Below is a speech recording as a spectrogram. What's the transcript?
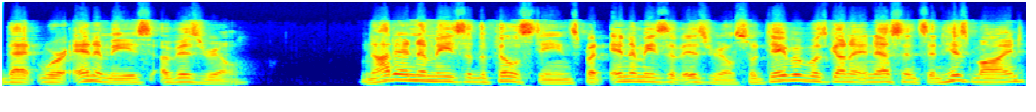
that were enemies of Israel not enemies of the Philistines, but enemies of Israel. So David was going to, in essence, in his mind,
